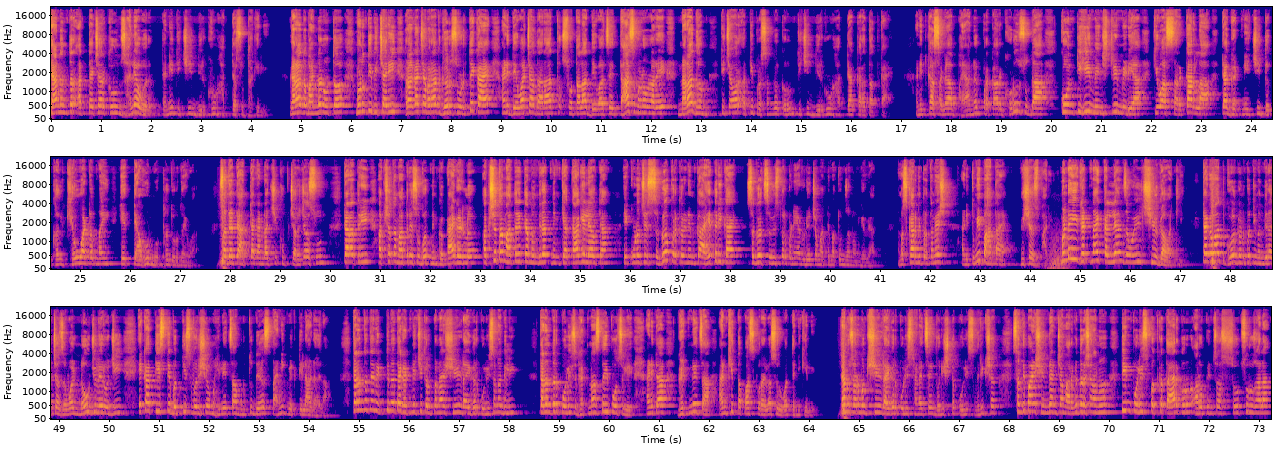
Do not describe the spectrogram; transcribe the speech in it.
त्यानंतर अत्याचार करून झाल्यावर त्यांनी तिची निर्घृण हत्यासुद्धा केली घरात भांडण होतं म्हणून ती बिचारी रागाच्या भरात घर सोडते काय आणि देवाच्या दारात स्वतःला देवाचे दास म्हणवणारे नराधम तिच्यावर अतिप्रसंग करून तिची निर्घृण हत्या करतात काय आणि इतका सगळा भयानक प्रकार घडून सुद्धा कोणतीही मेनस्ट्रीम मीडिया किंवा सरकारला त्या घटनेची दखल घेऊ वाटत नाही हे त्याहून मोठं दुर्दैव आहे. सध्या त्या हत्याकांडाची खूप चर्चा असून त्या रात्री अक्षता म्हात्रेसोबत नेमकं काय घडलं? अक्षता म्हात्रे त्या मंदिरात नेमक्या का गेल्या होत्या? एकूणच हे सगळं प्रकरण नेमकं आहे तरी काय? सगळं सविस्तरपणे या व्हिडिओच्या माध्यमातून जाणून घेऊयात. नमस्कार मी प्रथमेश आणि तुम्ही पाहताय विशेष भारी. म्हणजे ही घटना आहे कल्याण जवळील शीळ गावातली त्या गावात घोळ गणपती मंदिराच्या जवळ नऊ जुलै रोजी एका तीस ते बत्तीस वर्ष महिलेचा मृतदेह स्थानिक व्यक्तीला आढळला. त्यानंतर त्या व्यक्तीनं त्या घटनेची कल्पना शीळ डायगर पोलिसांना दिली. त्यानंतर पोलीस घटनास्थळी पोहोचले आणि त्या घटनेचा आणखी तपास करायला सुरुवात त्यांनी केली. त्यानुसार मग शीळ डायगर पोलीस ठाण्याचे वरिष्ठ पोलीस निरीक्षक संदीपान शिंदे यांच्या मार्गदर्शनानं तीन पोलीस पथकं तयार करून आरोपींचा शोध सुरू झाला.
